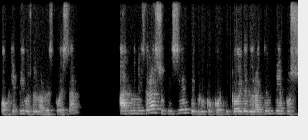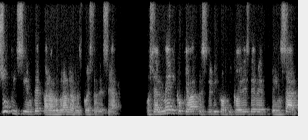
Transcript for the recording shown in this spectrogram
objetivos de una respuesta, administrar suficiente glucocorticoide durante un tiempo suficiente para lograr la respuesta deseada. O sea, el médico que va a prescribir corticoides debe pensar,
